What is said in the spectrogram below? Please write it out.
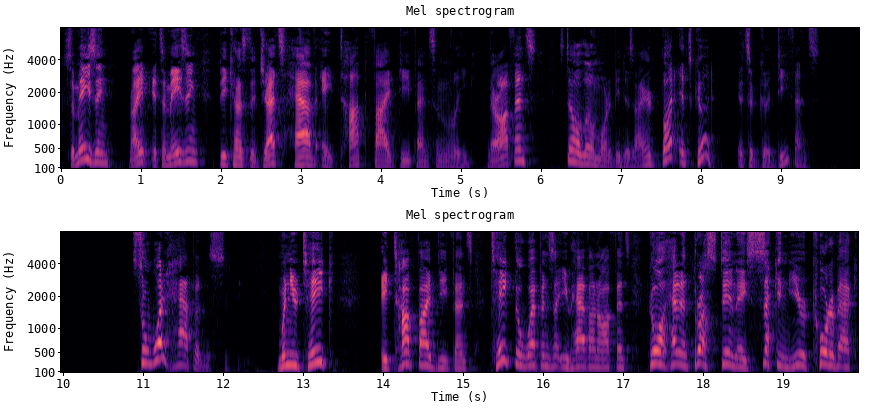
it's amazing, right? It's amazing because the Jets have a top 5 defense in the league. Their offense still a little more to be desired, but it's good. It's a good defense. So what happens when you take a top five defense, take the weapons that you have on offense, go ahead and thrust in a second year quarterback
